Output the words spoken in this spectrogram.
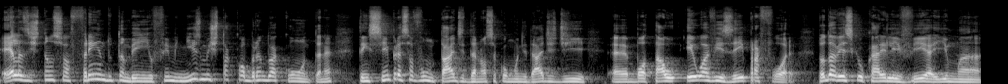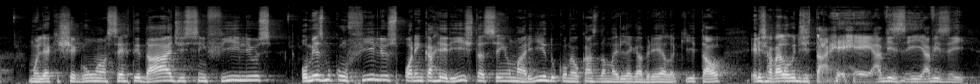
elas estão sofrendo também, o feminismo está cobrando a conta, né? Tem sempre essa vontade da nossa comunidade de é, botar o eu avisei para fora. Toda vez que o cara ele vê aí uma mulher que chegou a uma certa idade, sem filhos, ou mesmo com filhos, porém carreiristas, sem um marido, como é o caso da Marília Gabriela aqui e tal, ele já vai logo digitar, hehe, avisei, avisei.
